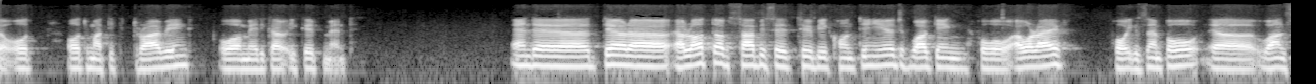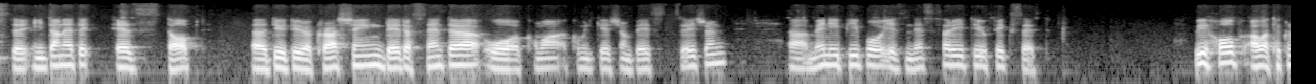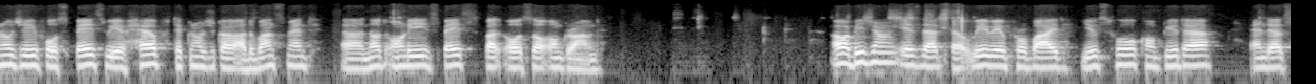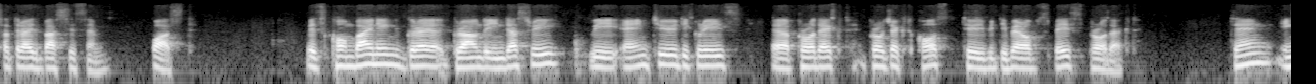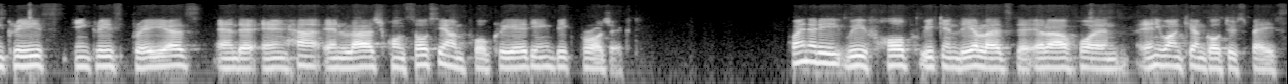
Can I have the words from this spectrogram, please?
automatic driving or medical equipment. And uh, there are a lot of services to be continued working for our life. For example, uh, once the internet is stopped uh, due to a crashing data center or com communication-based station, uh, many people is necessary to fix it. We hope our technology for space will help technological advancement uh, not only in space, but also on ground. Our vision is that uh, we will provide useful computer and a satellite bus system first. With combining ground industry, we aim to decrease uh, product, project cost to develop space product. Then increase, increase players and enlarge consortium for creating big project. Finally, we hope we can realize the era when anyone can go to space.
